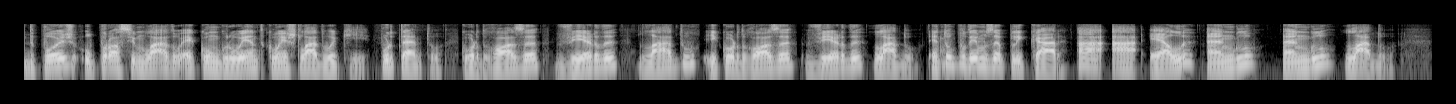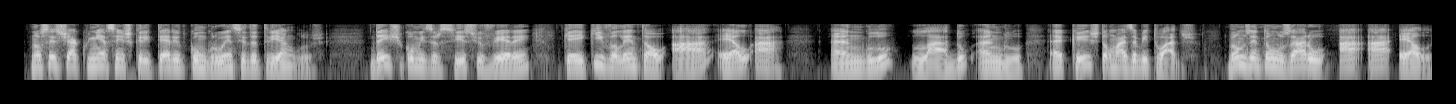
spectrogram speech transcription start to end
depois o próximo lado é congruente com este lado aqui. Portanto, cor-de-rosa, verde, lado e cor-de-rosa, verde, lado. Então podemos aplicar AAL, ângulo, ângulo, lado. Não sei se já conhecem este critério de congruência de triângulos. Deixo como exercício verem que é equivalente ao ALA, ângulo, lado, ângulo, a que estão mais habituados. Vamos então usar o AAL.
